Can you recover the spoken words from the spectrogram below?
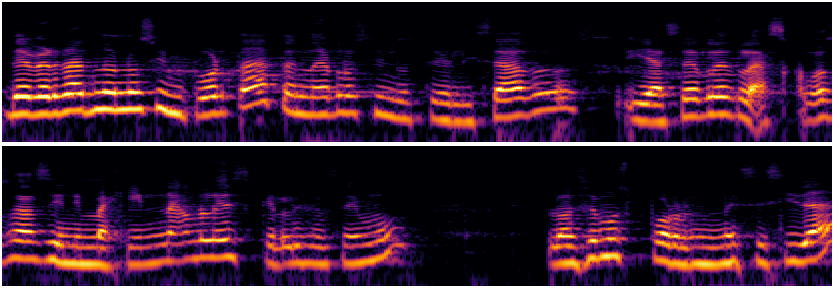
¿De verdad no nos importa tenerlos industrializados y hacerles las cosas inimaginables que les hacemos? ¿Lo hacemos por necesidad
